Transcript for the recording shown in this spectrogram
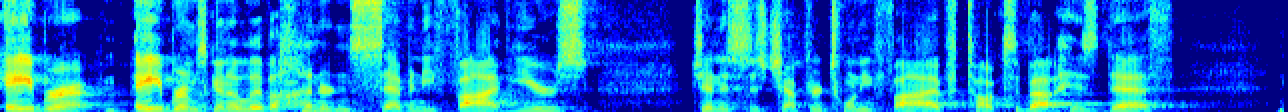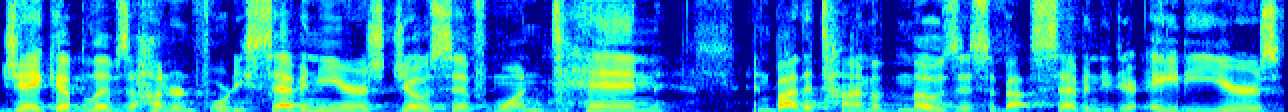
Abram, Abram's going to live 175 years. Genesis chapter 25 talks about his death. Jacob lives 147 years, Joseph 110, and by the time of Moses, about 70 to 80 years,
